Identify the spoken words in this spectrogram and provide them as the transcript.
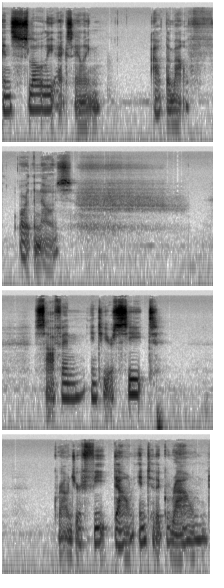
and slowly exhaling out the mouth or the nose. Soften into your seat. Ground your feet down into the ground.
